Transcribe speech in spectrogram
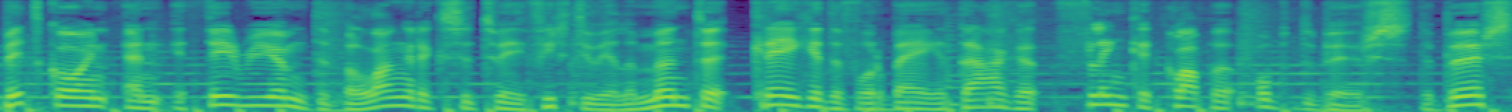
Bitcoin en Ethereum, de belangrijkste twee virtuele munten, kregen de voorbije dagen flinke klappen op de beurs. De beurs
